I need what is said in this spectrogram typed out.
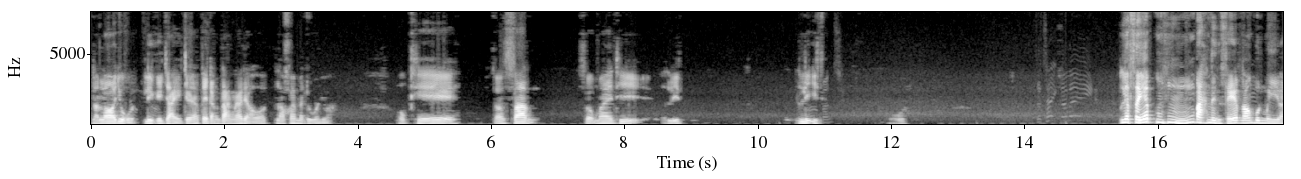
แล้วรออยู่ลีกใหญ่ๆเจอนักเตะดังๆ แล้วเดี๋ยวเราค่อยมาดูกันดีกว่า โอเค จอห์นสันส่งไม่ที่ลิดลิเรียบเซฟอื้อหือไปหนึ่งเซฟน้องบุญมีไป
